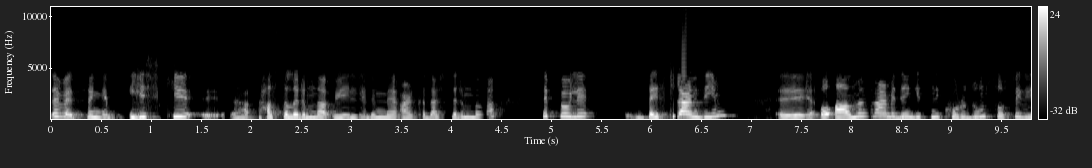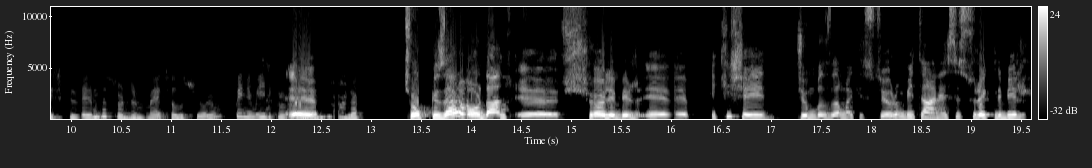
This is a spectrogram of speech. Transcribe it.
evet hani ilişki e, ha- hastalarımla, üyelerimle, arkadaşlarımla hep böyle beslendiğim, e, o alma verme dengesini koruduğum sosyal ilişkilerimi de sürdürmeye çalışıyorum. Benim iyilik Ee, rutinlerim böyle. çok güzel. Oradan e, şöyle bir e, iki şeyi cımbızlamak istiyorum. Bir tanesi sürekli bir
